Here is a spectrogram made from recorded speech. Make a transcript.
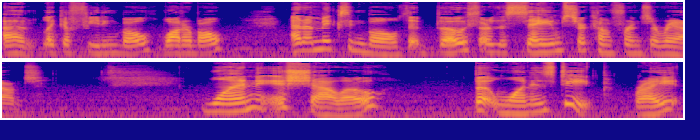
um, like a feeding bowl, water bowl, and a mixing bowl that both are the same circumference around, one is shallow, but one is deep. right?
